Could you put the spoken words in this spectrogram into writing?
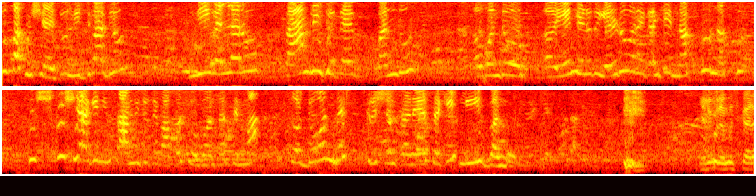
ತುಂಬಾ ಖುಷಿ ಆಯ್ತು. ನಿಜವಾಗ್ಲೂ ನೀವೆಲ್ಲರೂ ಫ್ಯಾಮಿಲಿ ಜೊತೆ ಬಂದು ಒಂದು ಏನ್ ಹೇಳೋದು, ಎರಡೂವರೆ ಗಂಟೆ ನಕ್ಕು ನಕ್ಕು ಖುಷಿ ಖುಷಿಯಾಗಿ ನಿಮ್ ಫ್ಯಾಮಿಲಿ ಜೊತೆ ವಾಪಸ್ ಹೋಗುವಂತ cinema so don't miss Krishnan Pranaya Sakhi please ಬಂದು ಎಲ್ರಿಗೂ ನಮಸ್ಕಾರ.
